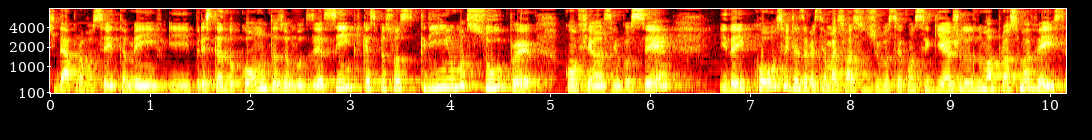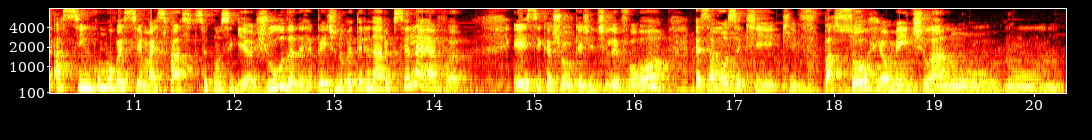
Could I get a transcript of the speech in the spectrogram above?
que dá para você também ir prestando contas, vamos dizer assim, porque as pessoas criam uma super confiança em você e daí, com certeza, vai ser mais fácil de você conseguir ajuda de uma próxima vez. Assim como vai ser mais fácil de você conseguir ajuda, de repente, no veterinário que você leva. Esse cachorro que a gente levou, essa moça que, que passou realmente lá no, no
